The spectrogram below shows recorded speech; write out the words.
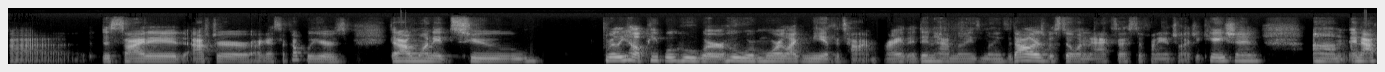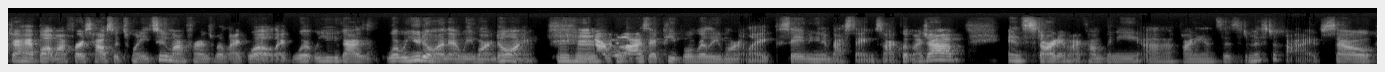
uh, decided after I guess a couple years that I wanted to really help people who were who were more like me at the time right that didn't have millions and millions of dollars but still wanted access to financial education um, and after i had bought my first house at 22 my friends were like whoa like what were you guys what were you doing that we weren't doing? Mm-hmm. and i realized that people really weren't like saving and investing. So i quit my job and started my company uh, finances demystified. So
